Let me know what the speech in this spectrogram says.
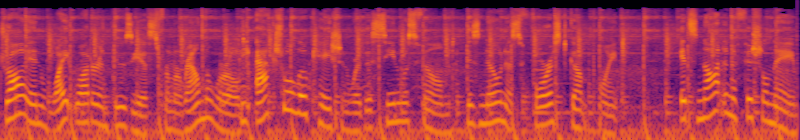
draw in whitewater enthusiasts from around the world. The actual location where this scene was filmed is known as Forrest Gump Point. It's not an official name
